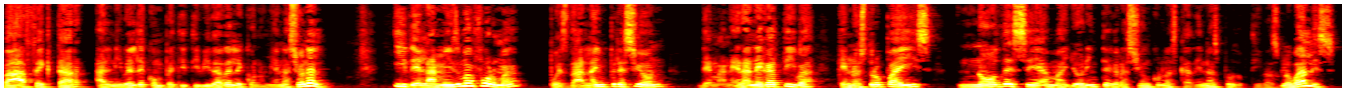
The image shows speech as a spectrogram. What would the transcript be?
va a afectar al nivel de competitividad de la economía nacional. Y de la misma forma, pues da la impresión, de manera negativa, que nuestro país no desea mayor integración con las cadenas productivas globales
